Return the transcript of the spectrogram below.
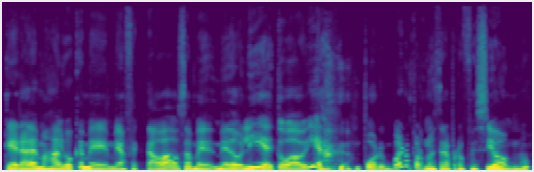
que era además algo que me, me afectaba, o sea, me, me, dolía y todavía, por, bueno, por nuestra profesión, ¿no?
